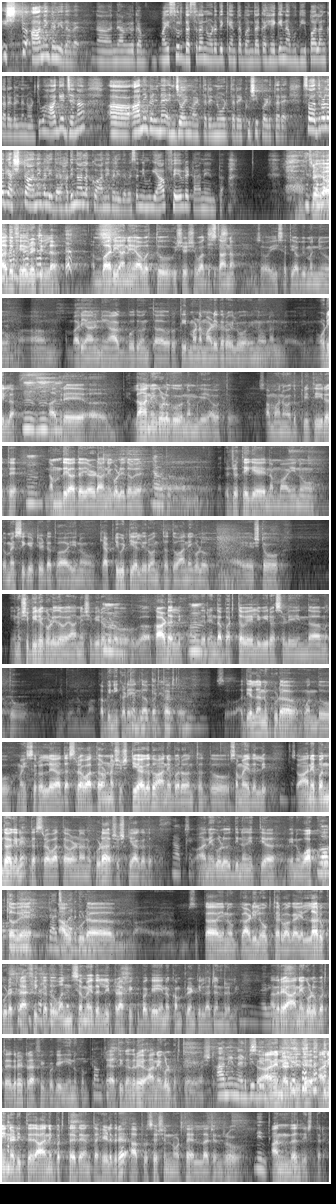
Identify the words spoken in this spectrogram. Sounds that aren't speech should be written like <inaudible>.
Sir ಇಷ್ಟು ಆನೆಗಳಿದ್ದಾವೆ ನಾವಿವಾಗ ಮೈಸೂರು ದಸರಾ ನೋಡೋದಕ್ಕೆ ಅಂತ ಬಂದಾಗ ಹೇಗೆ ನಾವು ದೀಪಾಲಂಕಾರಗಳನ್ನ ನೋಡ್ತೀವೋ ಹಾಗೆ ಜನ ಆನೆಗಳನ್ನ ಎಂಜಾಯ್ ಮಾಡ್ತಾರೆ ನೋಡ್ತಾರೆ ಖುಷಿ ಪಡ್ತಾರೆ. ಸೊ ಅದರೊಳಗೆ ಅಷ್ಟು ಆನೆಗಳಿದ್ದಾವೆ ಹದಿನಾಲ್ಕು ಆನೆಗಳಿದ್ದಾವೆ ಸರ್ ನಿಮ್ಗೆ ಯಾವ ಫೇವ್ರೆಟ್ ಆನೆ ಅಂತ? ಯಾವುದು ಫೇವ್ರೆಟ್ ಇಲ್ಲ. ಅಂಬಾರಿ ಆನೆ ಯಾವತ್ತೂ ವಿಶೇಷವಾದ ಸ್ಥಾನ. ಸೊ ಈ ಸತಿ ಅಭಿಮನ್ಯು ಅಂಬಾರಿ ಆನೆ ಆಗ್ಬೋದು ಅಂತ ಅವರು ತೀರ್ಮಾನ ಮಾಡಿದಾರೋ ಇಲ್ವೋ ಇನ್ನು ನಾನು ಇನ್ನು ನೋಡಿಲ್ಲ. ಆದರೆ ಎಲ್ಲ ಆನೆಗಳಿಗೂ ನಮಗೆ ಯಾವತ್ತು ಸಾಮಾನ್ಯವಾದ ಪ್ರೀತಿ ಇರುತ್ತೆ. ನಮ್ಮದೇ ಆದ ಎರಡು ಆನೆಗಳಿದ್ದಾವೆ ಅದ್ರ ಜೊತೆಗೆ ನಮ್ಮ ಏನು ಡೊಮೆಸ್ಟಿಕೇಟೆಡ್ ಅಥವಾ ಏನು ಕ್ಯಾಪ್ಟಿವಿಟಿಯಲ್ಲಿರುವಂಥದ್ದು ಆನೆಗಳು ಎಷ್ಟೋ ಏನು ಶಿಬಿರಗಳಿದ್ದಾವೆ ಆನೆ ಶಿಬಿರಗಳು ಕಾಡಲ್ಲಿ. ಅದರಿಂದ ಬರ್ತವೆ ಇಲ್ಲಿ ವೀರಸಳಿಯಿಂದ ಮತ್ತು ಇದು ನಮ್ಮ ಕಬಿನಿ ಕಡೆಯಿಂದ ಬರ್ತಾ ಇರ್ತವೆ. ಸೊ ಅದೆಲ್ಲನೂ ಕೂಡ ಒಂದು ಮೈಸೂರಲ್ಲೇ ಆ ದಸರಾ ವಾತಾವರಣ ಸೃಷ್ಟಿಯಾಗೋದು ಆನೆ ಬರುವಂಥದ್ದು ಸಮಯದಲ್ಲಿ. ಸೊ ಆನೆ ಬಂದಾಗೇ ದಸರಾ ವಾತಾವರಣನೂ ಕೂಡ ಸೃಷ್ಟಿಯಾಗೋದು. ಸೊ ಆನೆಗಳು ದಿನನಿತ್ಯ ಏನು ವಾಕ್ ಹೋಗ್ತವೆ. ನಾವು ಕೂಡ ಸುತ್ತ ಏನು ಗಾಡೀಲಿ ಹೋಗ್ತಾ ಇರುವಾಗ ಎಲ್ಲರೂ ಕೂಡ ಟ್ರಾಫಿಕ್ ಅದು ಒಂದು ಸಮಯದಲ್ಲಿ ಟ್ರಾಫಿಕ್ ಬಗ್ಗೆ ಏನೂ ಕಂಪ್ಲೇಂಟ್ ಇಲ್ಲ ಜನರಲ್ಲಿ. ಅಂದರೆ ಆನೆಗಳು ಬರ್ತಾ ಇದ್ರೆ ಟ್ರಾಫಿಕ್ ಬಗ್ಗೆ ಏನು ಕಂಪ್ಲೇಂಟ್ ಅಂದ್ರೆ ಯಾಕಂದ್ರೆ ಆನೆಗಳು ಬರ್ತಾ ಇದಾವೆ ಅಷ್ಟೇ. ಆನೆ ನಡೆದಿದೆ ಆನೆ ನಡೆದಿದೆ <laughs> ಆನೆ ನಡೀತಾ ಆನೆ ಬರ್ತಾ ಇದೆ ಅಂತ ಹೇಳಿದ್ರೆ ಆ ಪ್ರೊಸೆಷನ್ ನೋಡ್ತಾ ಎಲ್ಲ ಜನರು ಅಂದದ್ ಇರ್ತಾರೆ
